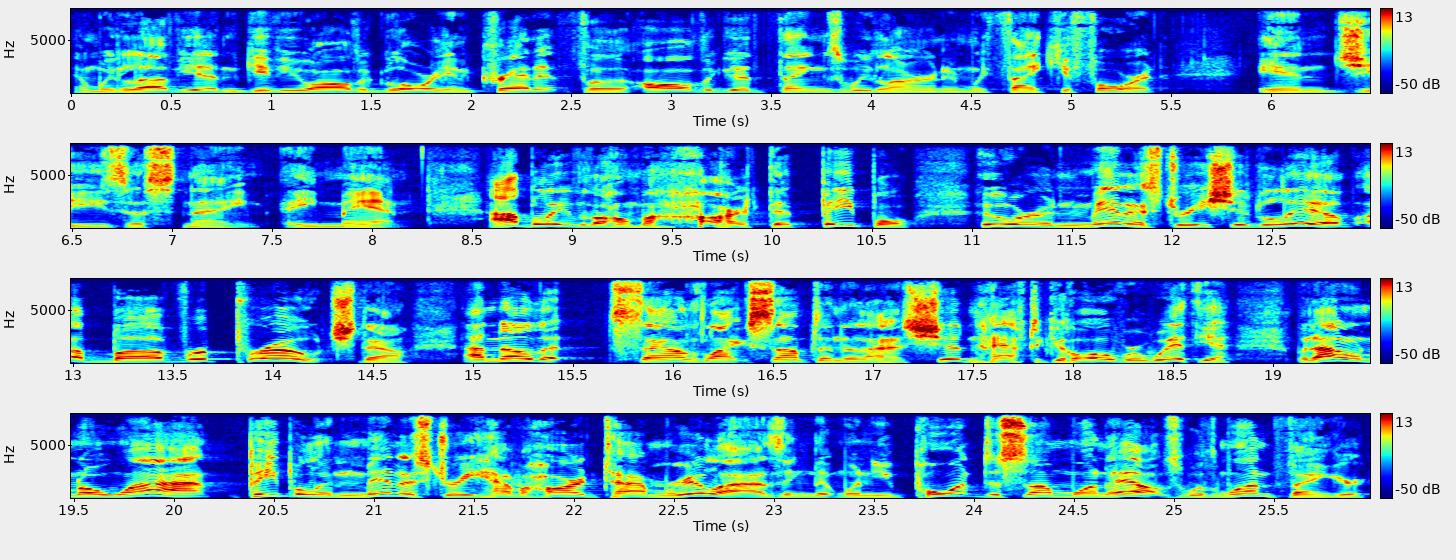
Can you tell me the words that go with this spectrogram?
And we love you and give you all the glory and credit for all the good things we learn. And we thank you for it in Jesus' name. Amen. I believe with all my heart that people who are in ministry should live above reproach. Now, I know that sounds like something that I shouldn't have to go over with you, but I don't know why people in ministry have a hard time realizing that when you point to someone else with one finger,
